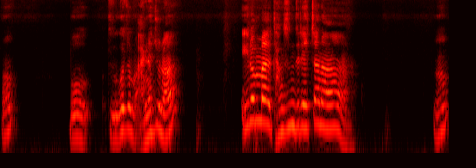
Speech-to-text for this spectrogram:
어? 뭐 누가 좀 안 해주나? 이런 말 당신들이 했잖아. 응?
